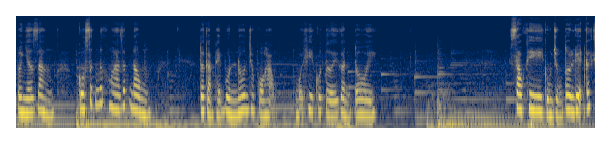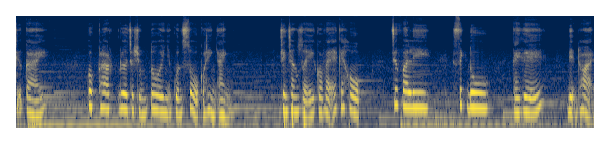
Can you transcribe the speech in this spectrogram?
Tôi nhớ rằng cô sức nước hoa rất nồng. Tôi cảm thấy buồn nôn trong cổ họng mỗi khi cô tới gần tôi. Sau khi cùng chúng tôi luyện các chữ cái, Cô Clark đưa cho chúng tôi những cuốn sổ có hình ảnh. Trên trang giấy có vẽ cái hộp, chiếc vali, xích đu, cái ghế, điện thoại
